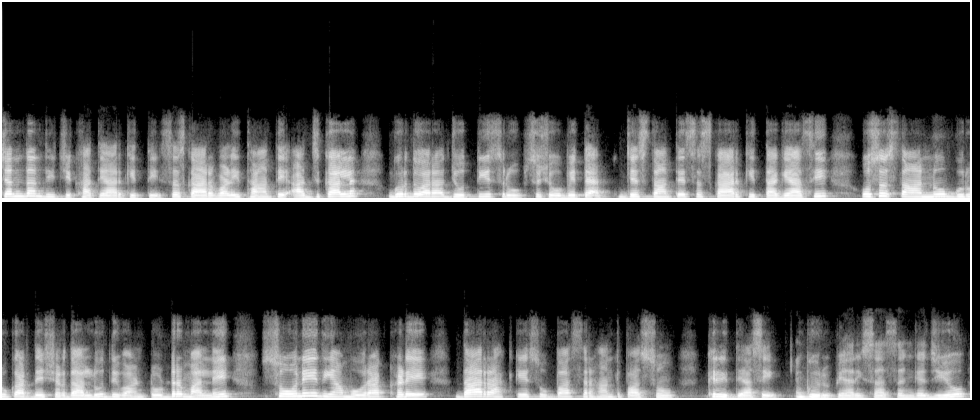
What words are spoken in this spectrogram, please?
ਚੰਦਨ ਦੀ ਚਿਖਾ ਤਿਆਰ ਕੀਤੀ। ਸੰਸਕਾਰ ਵਾਲੀ ਥਾਂ ਤੇ ਅੱਜ ਕੱਲ ਗੁਰਦੁਆਰਾ ਜੋਤੀ ਸਰੂਪ ਸੁਸ਼ੋਭਿਤ ਹੈ, ਜਿਸ ਥਾਂ ਤੇ ਸੰਸਕਾਰ ਕੀਤਾ ਗਿਆ ਸੀ ਉਸ ਸਥਾਨ ਨੂੰ ਗੁਰੂ ਘਰ ਦੇ ਸ਼ਰਧਾਲੂ ਦੀਵਾਨ ਟੋਡਰ ਟੋਡਰਮਲ ਨੇ ਸੋਨੇ ਦੀਆਂ ਮੋਹਰਾਂ ਖੜੇ ਦਾਰ ਰੱਖ ਕੇ ਸੂਬਾ ਸਰਹੰਦ ਪਾਸੋਂ ਖਰੀਦਿਆ ਸੀ। ਗੁਰੂ ਪਿਆਰੀ ਸਾਧ ਸੰਗਤ ਜੀਓ,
